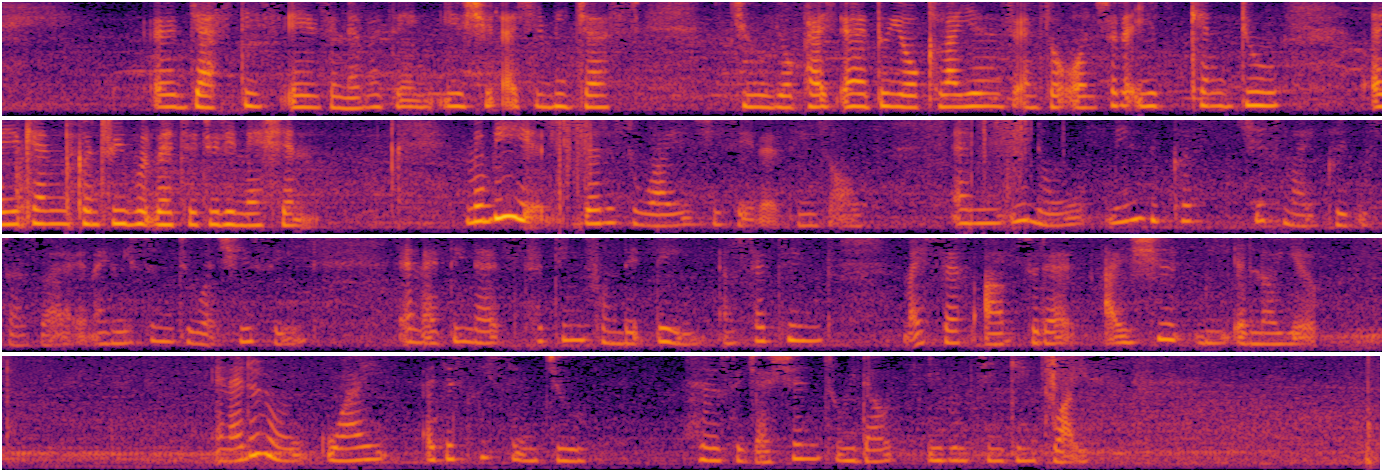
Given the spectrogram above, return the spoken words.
uh, justice is and everything you should actually be just to your uh, to your clients and so on so that you can do uh, you can contribute better to the nation. Maybe that is why she said that things all. And you know, maybe because she's my great ustazah and I listened to what she said. And I think that starting from that day, I'm setting myself up so that I should be a lawyer. And I don't know why I just listened to her suggestions without even thinking twice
